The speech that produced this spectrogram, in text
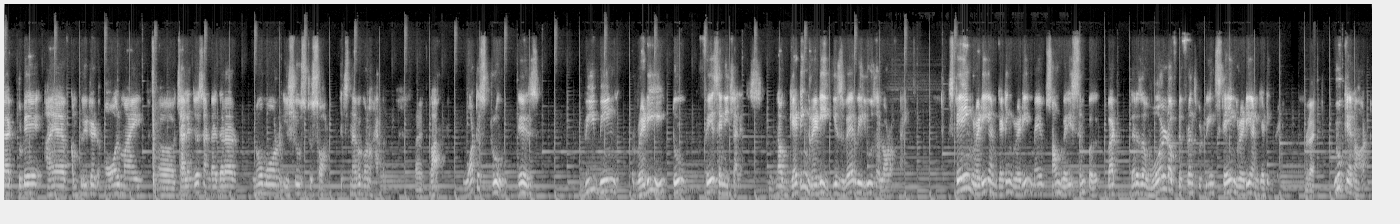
that today i have completed all my uh, challenges and there are no more issues to solve it's never going to happen right. but what is true is we being ready to face any challenges. Now, getting ready is where we lose a lot of time. Staying ready and getting ready may sound very simple, but there is a world of difference between staying ready and getting ready. Right. You cannot,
